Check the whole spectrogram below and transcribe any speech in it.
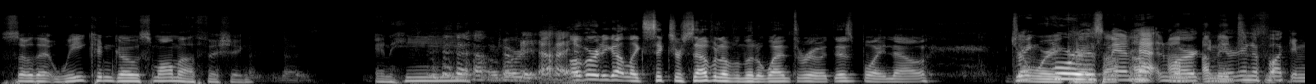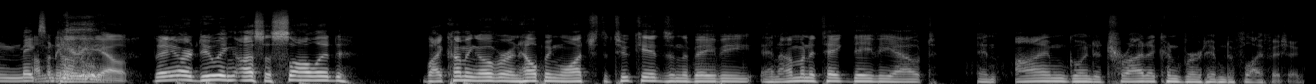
so that we can go smallmouth fishing. And he, I've already got like six or seven of them that it went through at this point now. Drink worry, more of Chris. this I'm- I'm- Manhattan, I'm- Mark, I'm and you're gonna fucking make I'm some. going to hear you out. They are doing us a solid by coming over and helping watch the two kids and the baby. And I'm going to take Davy out, and I'm going to try to convert him to fly fishing.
